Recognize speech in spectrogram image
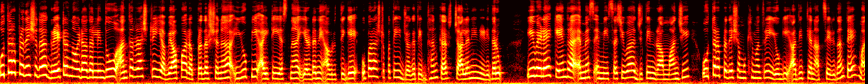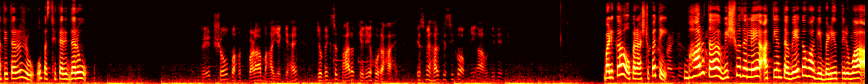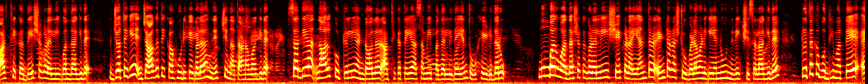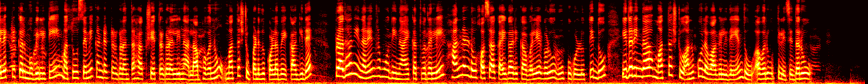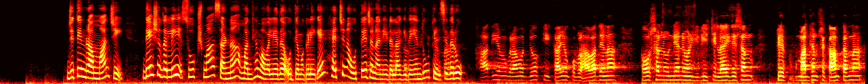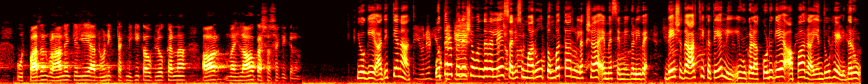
ಉತ್ತರ ಪ್ರದೇಶದ ಗ್ರೇಟರ್ ನೋಯ್ಡಾದಲ್ಲಿಂದು ಅಂತಾರಾಷ್ಟ್ರೀಯ ವ್ಯಾಪಾರ ಪ್ರದರ್ಶನ ಯುಪಿಐಟಿಎಸ್ನ ಎರಡನೇ ಆವೃತ್ತಿಗೆ ಉಪರಾಷ್ಟ್ರಪತಿ ಜಗದೀಪ್ ಧನ್ಕರ್ ಚಾಲನೆ ನೀಡಿದರು ಈ ವೇಳೆ ಕೇಂದ್ರ ಎಂಎಸ್ಎಂಇ ಸಚಿವ ಜಿತಿನ್ ರಾಮ್ ಮಾಂಜಿ ಉತ್ತರ ಪ್ರದೇಶ ಮುಖ್ಯಮಂತ್ರಿ ಯೋಗಿ ಆದಿತ್ಯನಾಥ್ ಸೇರಿದಂತೆ ಮತ್ತಿತರರು ಉಪಸ್ಥಿತರಿದ್ದರು ट्रेड शो बहुत बड़ा महायज्ञ है जो विकसित भारत के लिए हो रहा है इसमें हर किसी को अपनी आहुति देनी है ಬಳಿಕ ಉಪರಾಷ್ಟ್ರಪತಿ, ಭಾರತ ವಿಶ್ವದಲ್ಲೇ ಅತ್ಯಂತ ವೇಗವಾಗಿ ಬೆಳೆಯುತ್ತಿರುವ ಆರ್ಥಿಕ ದೇಶಗಳಲ್ಲಿ ಒಂದಾಗಿದೆ. ಜೊತೆಗೆ ಜಾಗತಿಕ ಹೂಡಿಕೆಗಳ ನೆಚ್ಚಿನ ತಾಣವಾಗಿದೆ. ಸದ್ಯ ನಾಲ್ಕು ಟ್ರಿಲಿಯನ್ ಡಾಲರ್ ಆರ್ಥಿಕತೆಯ ಸಮೀಪದಲ್ಲಿದೆ ಎಂದು ಹೇಳಿದರು. ಮುಂಬರುವ ದಶಕಗಳಲ್ಲಿ ಶೇಕಡ ಎಂಟ- ಎಂಟರಷ್ಟು ಬೆಳವಣಿಗೆಯನ್ನು ನಿರೀಕ್ಷಿಸಲಾಗಿದೆ. ಕೃತಕ ಬುದ್ಧಿಮತ್ತೆ ಎಲೆಕ್ಟ್ರಿಕಲ್ ಮೊಬಿಲಿಟಿ ಮತ್ತು ಸೆಮಿಕಂಡಕ್ಟರ್ಗಳಂತಹ ಕ್ಷೇತ್ರಗಳಲ್ಲಿನ ಲಾಭವನ್ನು ಮತ್ತಷ್ಟು ಪಡೆದುಕೊಳ್ಳಬೇಕಾಗಿದೆ. ಪ್ರಧಾನಿ ನರೇಂದ್ರ ಮೋದಿ ನಾಯಕತ್ವದಲ್ಲಿ ಹನ್ನೆರಡು ಹೊಸ ಕೈಗಾರಿಕಾ ವಲಯಗಳು ರೂಪುಗೊಳ್ಳುತ್ತಿದ್ದು, ಇದರಿಂದ ಮತ್ತಷ್ಟು ಅನುಕೂಲವಾಗಲಿದೆ ಎಂದು ಅವರು ತಿಳಿಸಿದರು. ಜಿತಿನ್ ರಾಮ್ ಮಾಂಜಿ, ದೇಶದಲ್ಲಿ ಸೂಕ್ಷ್ಮ, ಸಣ್ಣ, ಮಧ್ಯಮ ವಲಯದ ಉದ್ಯಮಗಳಿಗೆ ಹೆಚ್ಚಿನ ಉತ್ತೇಜನ ನೀಡಲಾಗಿದೆ ಎಂದು ತಿಳಿಸಿದರು. खादी एवं ग्रामोद्योग की इकाइयों को बढ़ावा देना कौशल उन्नयन और डिजिटलाइजेशन के माध्यम से काम करना उत्पादन बढ़ाने के लिए आधुनिक तकनीकी का उपयोग करना और महिलाओं का सशक्तिकरण ಯೋಗಿ ಆದಿತ್ಯನಾಥ್ ಉತ್ತರ ಪ್ರದೇಶವೊಂದರಲ್ಲೇ ಸರಿಸುಮಾರು ತೊಂಬತ್ತಾರು ಲಕ್ಷ ಎಂಎಸ್ಎಂಇಗಳಿವೆ ದೇಶದ ಆರ್ಥಿಕತೆಯಲ್ಲಿ ಇವುಗಳ ಕೊಡುಗೆ ಅಪಾರ ಎಂದು ಹೇಳಿದರು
